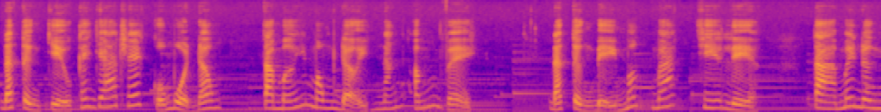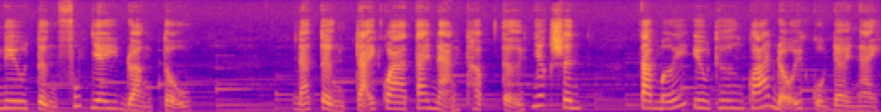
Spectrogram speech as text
Đã từng chịu cái giá rét của mùa đông, ta mới mong đợi nắng ấm về. Đã từng bị mất mát, chia lìa, ta mới nâng niu từng phút giây đoàn tụ. Đã từng trải qua tai nạn thập tử nhất sinh, ta mới yêu thương quá đổi cuộc đời này.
